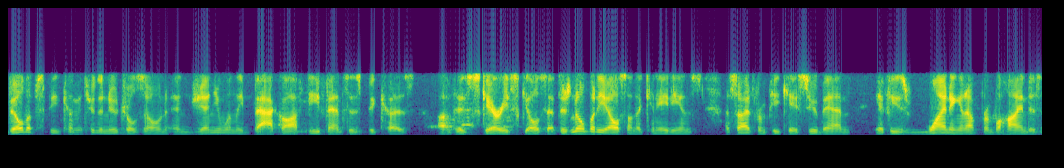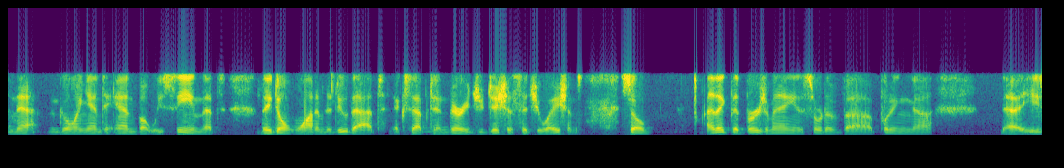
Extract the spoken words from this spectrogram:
build up speed coming through the neutral zone and genuinely back off defenses because of his scary skill set. There's nobody else on the Canadiens aside from PK Subban if he's winding it up from behind his net and going end to end, but we've seen that they don't want him to do that except in very judicious situations. So I think that Bergevin is sort of uh, putting. Uh, uh, he's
